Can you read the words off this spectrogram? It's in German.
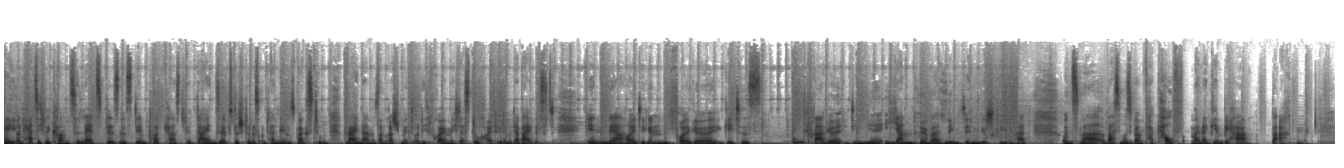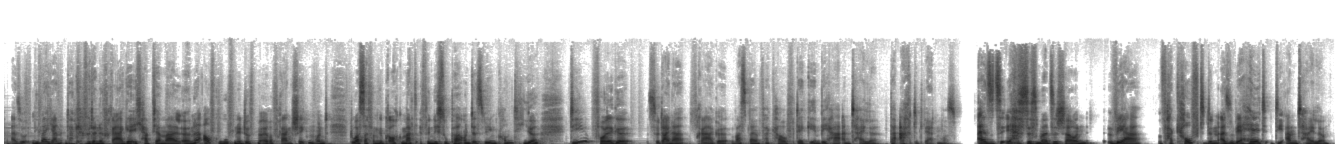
Hey und herzlich willkommen zu Let's Business, dem Podcast für dein selbstbestimmtes Unternehmenswachstum. Mein Name ist Sandra Schmidt und ich freue mich, dass du heute wieder mit dabei bist. In der heutigen Folge geht es um die Frage, die mir Jan über LinkedIn geschrieben hat. Und zwar, was muss ich beim Verkauf meiner GmbH beachten? Also, lieber Jan, danke für deine Frage. Ich habe ja mal äh, ne, aufgerufen, ihr dürft mir eure Fragen schicken und du hast davon Gebrauch gemacht, finde ich super. Und deswegen kommt hier die Folge zu deiner Frage, was beim Verkauf der GmbH-Anteile beachtet werden muss. Also zuerst ist mal zu schauen, wer verkauft denn, also wer hält die Anteile.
